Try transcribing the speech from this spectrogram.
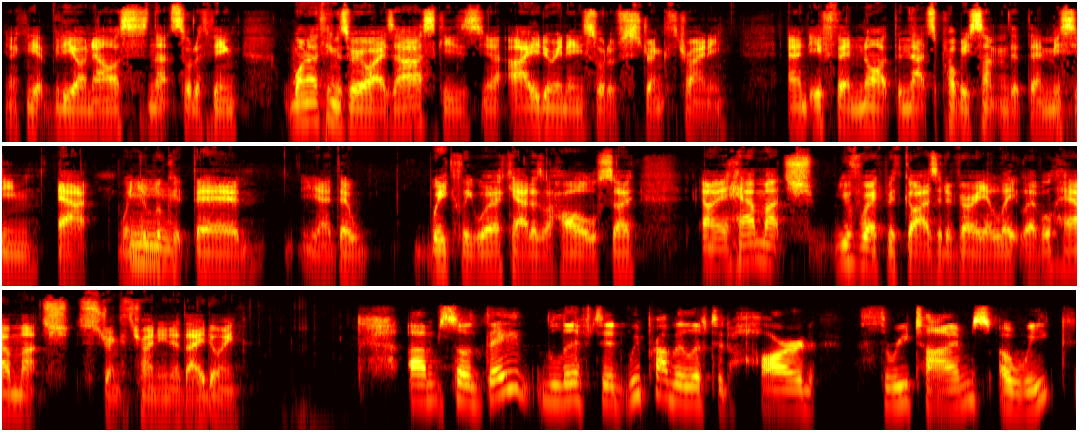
you know, can get video analysis and that sort of thing, one of the things we always ask is, you know, are you doing any sort of strength training? And if they're not, then that's probably something that they're missing out when you look mm. at their you know their weekly workout as a whole. So, mean, how much you've worked with guys at a very elite level? How much strength training are they doing? Um, so they lifted. We probably lifted hard three times a week.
